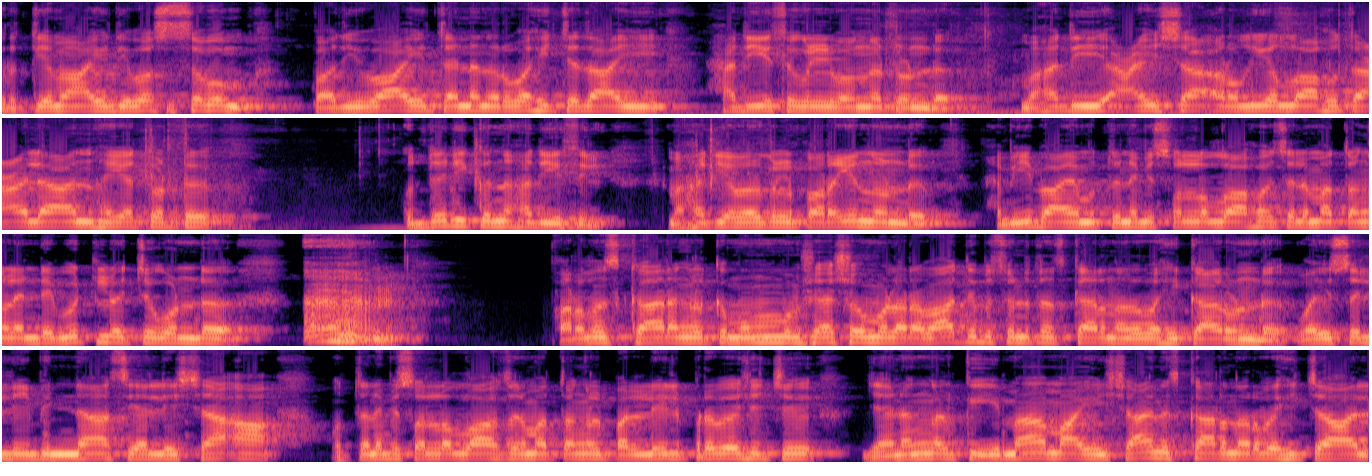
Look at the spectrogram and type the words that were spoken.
കൃത്യമായി ദിവസവും പതിവായി തന്നെ നിർവഹിച്ചതായി ഹദീസുകളിൽ വന്നിട്ടുണ്ട്. മഹദി ആയിഷ റലിയല്ലാഹു താലാൻഹയെ തൊട്ട് ഉദ്ധരിക്കുന്ന ഹദീസിൽ മഹദി അവർകൾ പറയുന്നുണ്ട് ഹബീബായ മുത്തുനബി സല്ലാഹു വസ്ലമ തങ്ങൾ എന്റെ വീട്ടിൽ വെച്ചുകൊണ്ട് ഫറനസ്കാരങ്ങൾക്ക് മുമ്പും ശേഷവുമുള്ള റവാതിബ് സുന്നത്ത് നിസ്കാരം നിർവഹിക്കാറുണ്ട്. വൈസല്ലി ബിന്നാസി അൽ ഇഷാ മുത്തനബി സല്ലാഹു വസ്ലമ തങ്ങൾ പള്ളിയിൽ പ്രവേശിച്ച് ജനങ്ങൾക്ക് ഇമാമായി ഇഷാ നിസ്കാരം നിർവഹിച്ചാൽ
